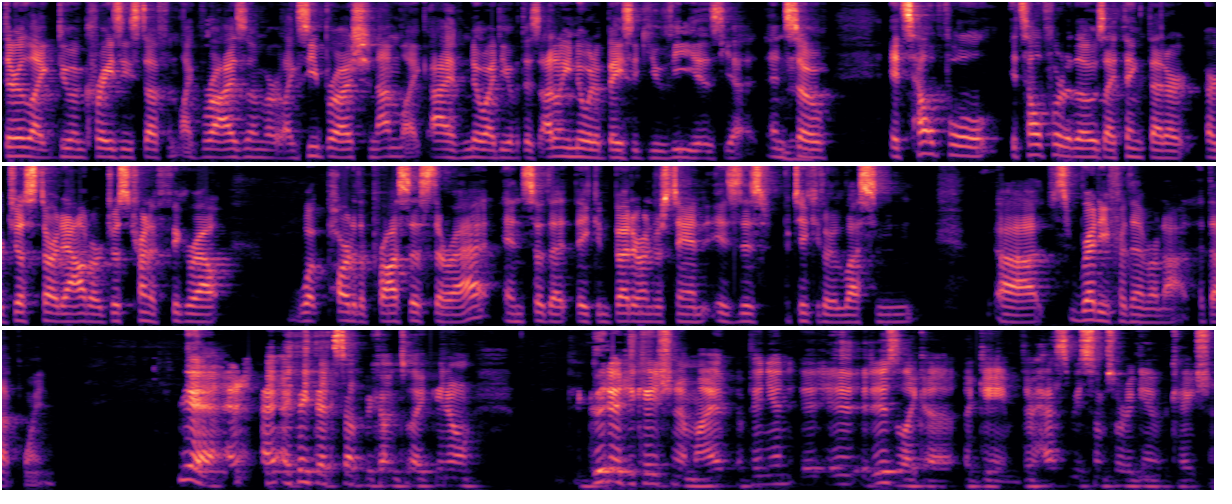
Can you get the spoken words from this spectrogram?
they're like doing crazy stuff in like Rizom or like ZBrush, and I'm like, I have no idea what this. I don't even know what a basic UV is yet. And mm-hmm. so it's helpful. It's helpful to those I think that are are just start out or just trying to figure out what part of the process they're at, and so that they can better understand is this particular lesson uh, ready for them or not at that point. Yeah, I, I think that stuff becomes like you know, good education, in my opinion, it, it is like a, a, game. There has to be some sort of gamification.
